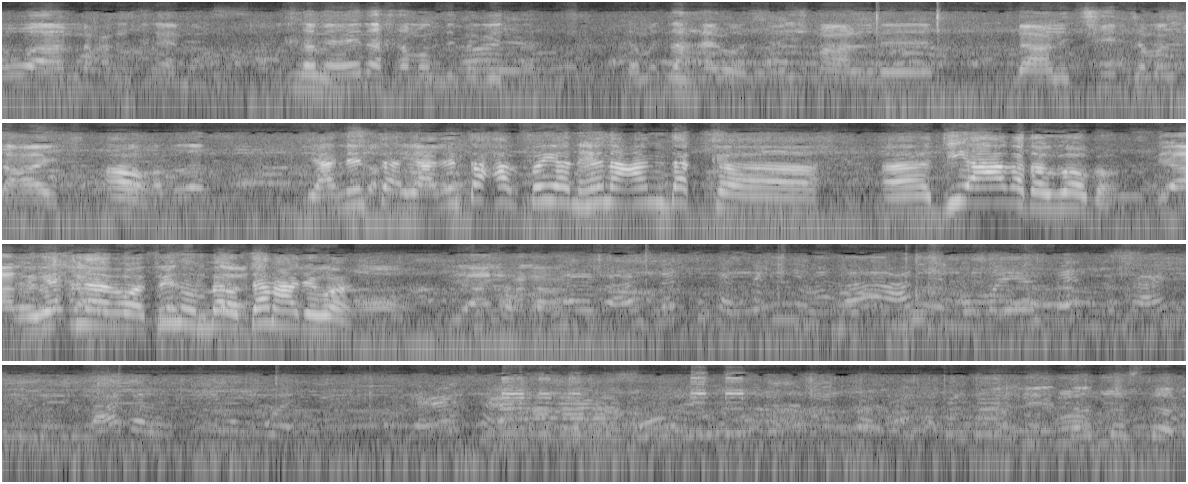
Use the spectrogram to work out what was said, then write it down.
هو أهم حاجة الخامة. الخامة هنا خامة نظيفة جدا. خامتها حلوة تعيش مع ال يعني تشيل زي ما أنت عايز. حضرتك؟ يعني أنت يعني أنت حرفيا هنا عندك آه، آه، دي أعلى دراجه دي اللي إحنا. واقفين دي قدامها 26. دلوقتي. أه. دي أعلى حاجة عايزاك تكلمني بقى عن المميزات بتاعت العجلة دي و يعني ده السبب.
